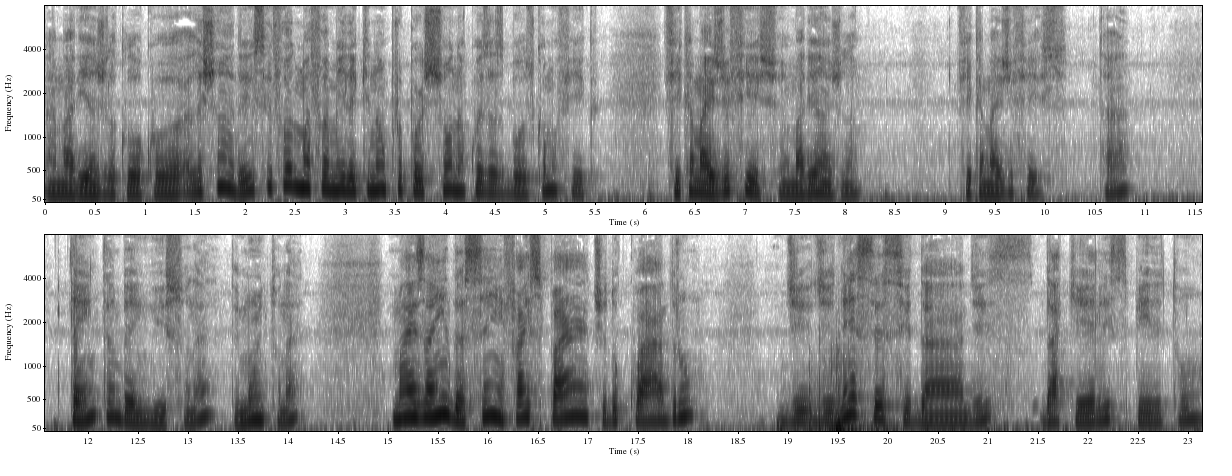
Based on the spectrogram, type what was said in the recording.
A Maria Ângela colocou, Alexandre, e se for uma família que não proporciona coisas boas, como fica? Fica mais difícil, Maria Ângela. Fica mais difícil, tá? Tem também isso, né? Tem muito, né? Mas ainda assim faz parte do quadro de, de necessidades daquele espírito,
